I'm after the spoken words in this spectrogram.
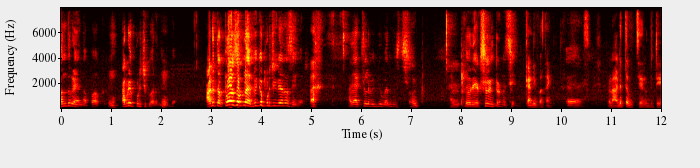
வந்துடும் எங்கள் அப்பாவுக்கு. அப்படியே பிடிச்சிக்குவார் அடுத்த க்ளோஸ்அப்பில் விக்கை பிடிச்சிக்கிட்டே தான் செய்வார். அது ஆக்சுவலாக விக்கு வந்துருச்சு. ஓகே. இது ஒரு எக்ஸலண்ட்டான சீன் கண்டிப்பாக தேங்க்யூ என்னோட அடுத்த பிக்சர் வந்துட்டு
